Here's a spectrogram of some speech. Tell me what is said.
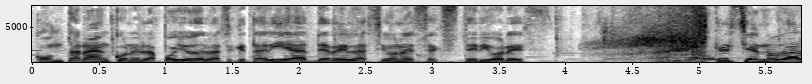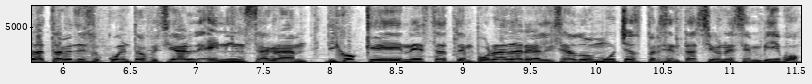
contarán con el apoyo de la Secretaría de Relaciones Exteriores. Cristian Nodal a través de su cuenta oficial en Instagram dijo que en esta temporada ha realizado muchas presentaciones en vivo,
